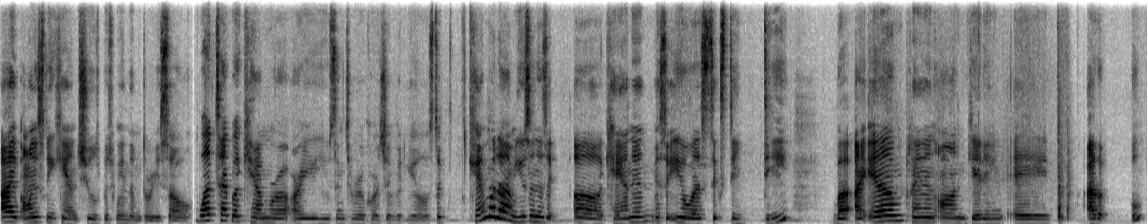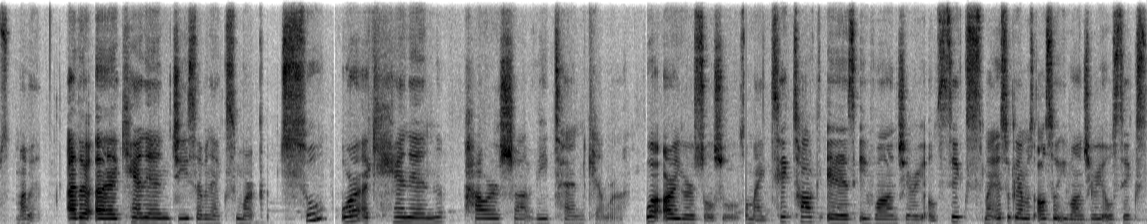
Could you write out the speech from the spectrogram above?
I honestly can't choose between them three. So, what type of camera are you using to record your videos? The camera that I'm using is a Canon. It's an EOS 60D, but I am planning on getting a either oops, my bad. Either a Canon G7X Mark II or a Canon PowerShot V10 camera. What are your socials? My TikTok is Yvonne Cherry 06. My Instagram is also Yvonne Cherry 06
